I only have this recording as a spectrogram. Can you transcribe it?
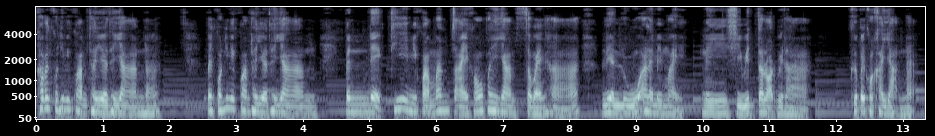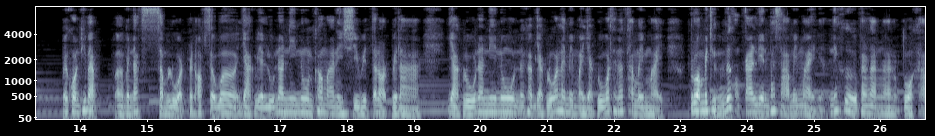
เขาเป็นคนที่มีความทะเยอทะยานนะ เป็นคนที่มีความทะเยอทะยาน เป็นเด็กที่มีความมั่นใจเขาพยายามแสวงหา เรียนรู้อะไรใหม่ ๆ ในชีวิตตลอดเวลา คือเป็นคนขยันน่ะเป็นคนที่แบบ เป็นนักสำรวจเป็น observer อยากเรียนรู้นั่นนี่นู่นเข้ามาในชีวิตตลอดเวลา อยากรู้นั่นนี่นู่นนะครับอยากรู้อะไรใหม่ๆอยากรู้วัฒนธรรมใหม่ๆ รวมไปถึงเรื่องของการเรียนภาษาใหม่ๆเนี่ยนี่คือพลังงานของตัวเขา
